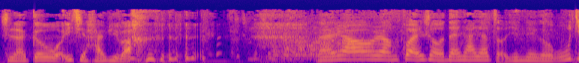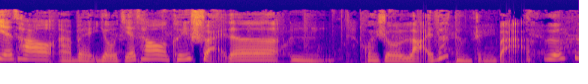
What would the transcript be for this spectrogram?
现在跟我一起 happy 吧。来，让让怪兽带大家走进这个无节操啊，不对，有节操可以甩的，嗯，怪兽来了当中吧，呵呵。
